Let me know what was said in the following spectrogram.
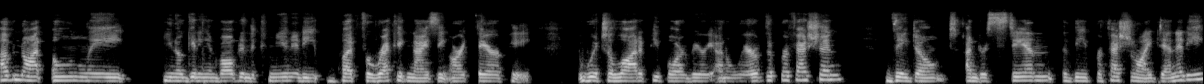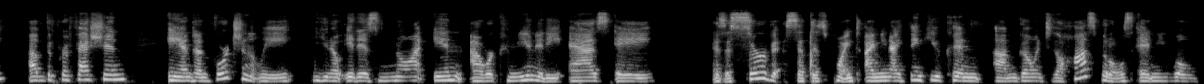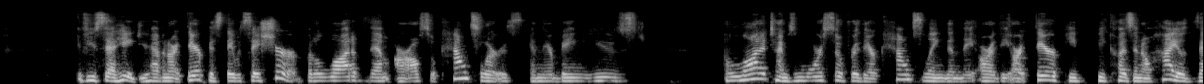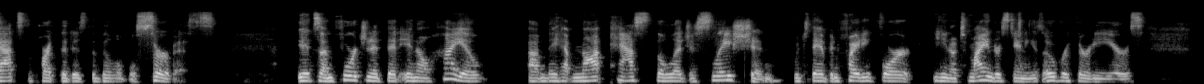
of not only you know getting involved in the community but for recognizing art therapy which a lot of people are very unaware of the profession. They don't understand the professional identity of the profession. And unfortunately you know it is not in our community as a as a service at this point. I mean, I think you can um, go into the hospitals and you will, if you said, Hey, do you have an art therapist? They would say, Sure. But a lot of them are also counselors and they're being used a lot of times more so for their counseling than they are the art therapy because in Ohio, that's the part that is the billable service. It's unfortunate that in Ohio, um, they have not passed the legislation, which they have been fighting for, you know, to my understanding, is over 30 years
